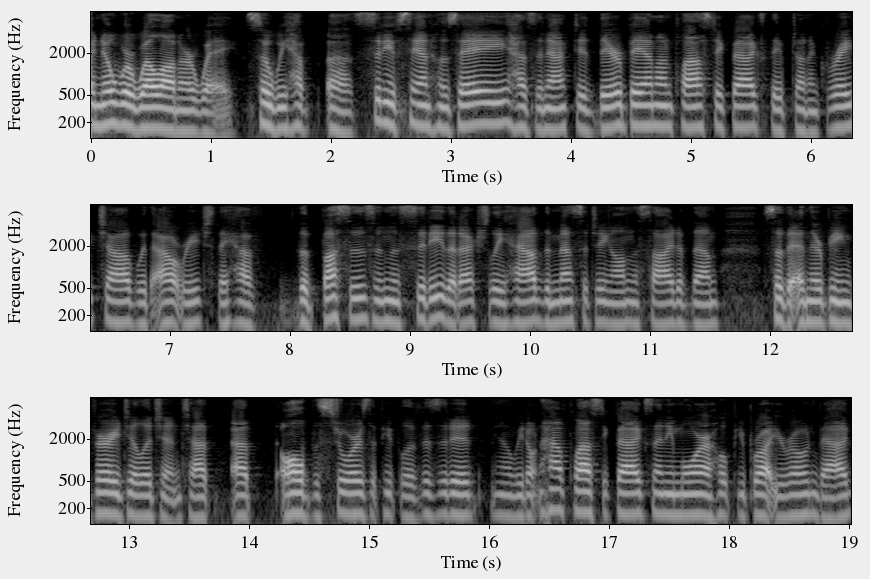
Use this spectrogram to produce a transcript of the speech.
I know we're well on our way. So we have uh, City of San Jose has enacted their ban on plastic bags. They've done a great job with outreach. They have the buses in the city that actually have the messaging on the side of them, so that and they're being very diligent at at all of the stores that people have visited. You know, we don't have plastic bags anymore. I hope you brought your own bag.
